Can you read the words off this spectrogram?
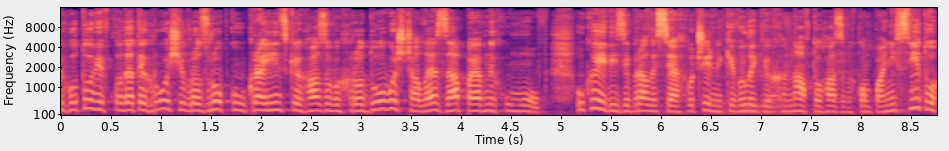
готові вкладати гроші в розробку українських газових родовищ, але за певних умов. У Києві зібралися очільники великих нафтогазових компаній світу.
